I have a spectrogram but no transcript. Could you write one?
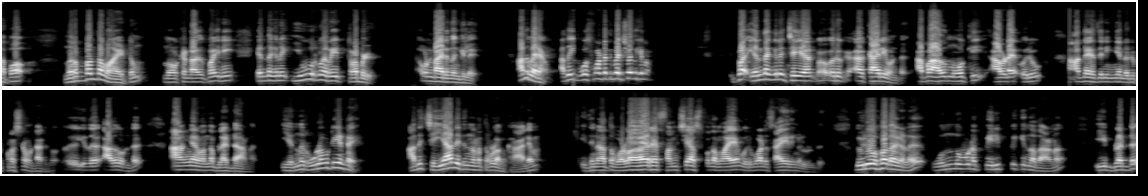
അപ്പോൾ നിർബന്ധമായിട്ടും നോക്കേണ്ട. ഇപ്പോൾ ഇനി എന്തെങ്കിലും യൂറിനറി ട്രബിൾ ഉണ്ടായിരുന്നെങ്കിൽ അത് വരാം. അത് ഈ പോസ്റ്റ്മോർട്ടത്തിൽ പരിശോധിക്കണം. ഇപ്പൊ എന്തെങ്കിലും ചെയ്യാൻ ഒരു കാര്യമുണ്ട്. അപ്പൊ അത് നോക്കി അവിടെ ഒരു അദ്ദേഹത്തിന് ഇങ്ങനെ ഒരു പ്രശ്നം ഉണ്ടായിരുന്നു. ഇത് അതുകൊണ്ട് അങ്ങനെ വന്ന ബ്ലഡ് ആണ്. എന്ന് റൂൾ ഔട്ട് ചെയ്യണ്ടേ? അത് ചെയ്യാതിരുന്നിടത്തോളം കാലം ഇതിനകത്ത് വളരെ സംശയാസ്പദമായ ഒരുപാട് സാഹചര്യങ്ങളുണ്ട്. ദുരൂഹതകൾ ഒന്നുകൂടെ പെരിപ്പിക്കുന്നതാണ് ഈ ബ്ലഡ്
